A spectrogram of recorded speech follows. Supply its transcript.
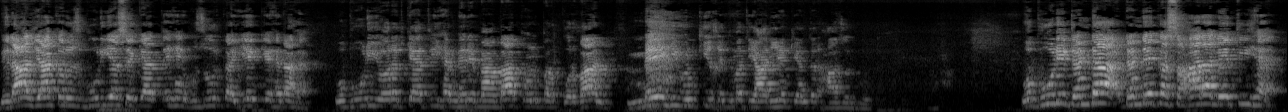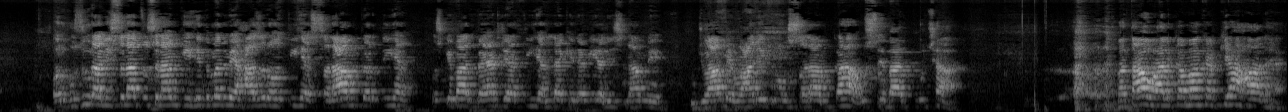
बिलाल जाकर उस बूढ़िया से कहते हैं, हुजूर का ये कहना है, वो बूढ़ी औरत कहती है, मेरे माँ बाप उन पर कुर्बान, मैं ही उनकी खिदमत यारिया के अंदर हाजिर हूँ। वो बूढ़ी डंडा, डंडे का सहारा लेती है और हुजूर सलाम की खिदमत में हाजिर होती है, सलाम करती है, उसके बाद बैठ जाती है। अल्लाह के नबी अलैहिस्सलाम ने जवाब वालेकुम कहा, उससे बाद पूछा, बताओ अलकमा का क्या हाल है?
